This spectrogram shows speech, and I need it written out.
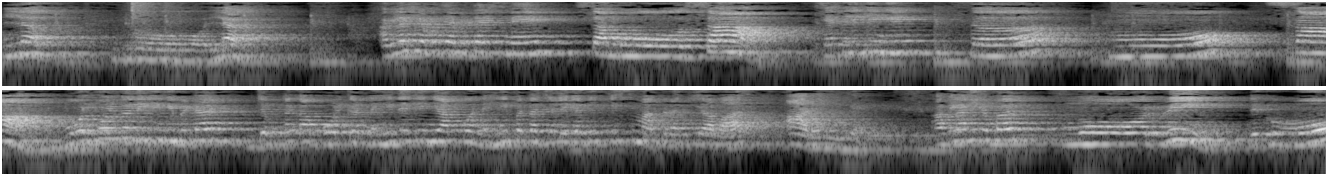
ढोलक ढोलक अगला शब्द है बेटा इसमें समोसा। कैसे लिखेंगे? स मो सा बोल बोल कर लिखेंगे बेटा। जब तक आप बोलकर नहीं देखेंगे, आपको नहीं पता चलेगा कि किस मात्रा की आवाज़ आ रही है। अगला शब्द, मोरनी। देखो मो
